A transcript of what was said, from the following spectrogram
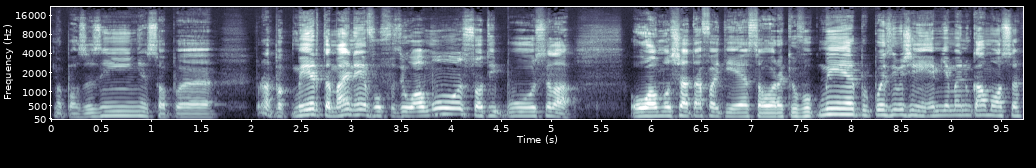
Uma pausazinha, só para. Pronto, para comer também, né? Vou fazer o almoço, ou tipo, sei lá. Ou o almoço já está feito e é essa hora que eu vou comer, porque depois, imaginem, a minha mãe nunca almoça.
